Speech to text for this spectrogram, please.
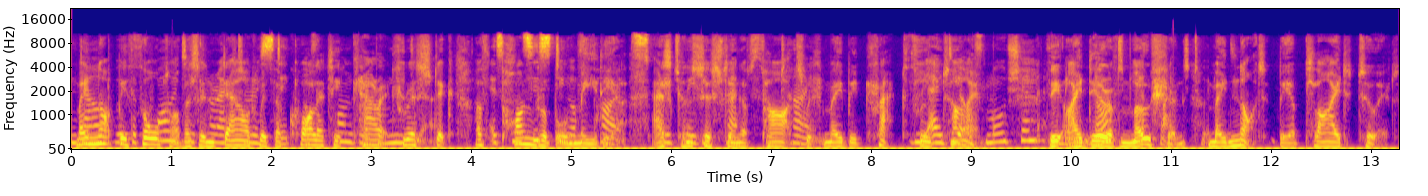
may not be thought of as endowed with the quality characteristic of ponderable media, as which may be consisting of parts which may be tracked through time. the idea of motion may not be applied to it.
